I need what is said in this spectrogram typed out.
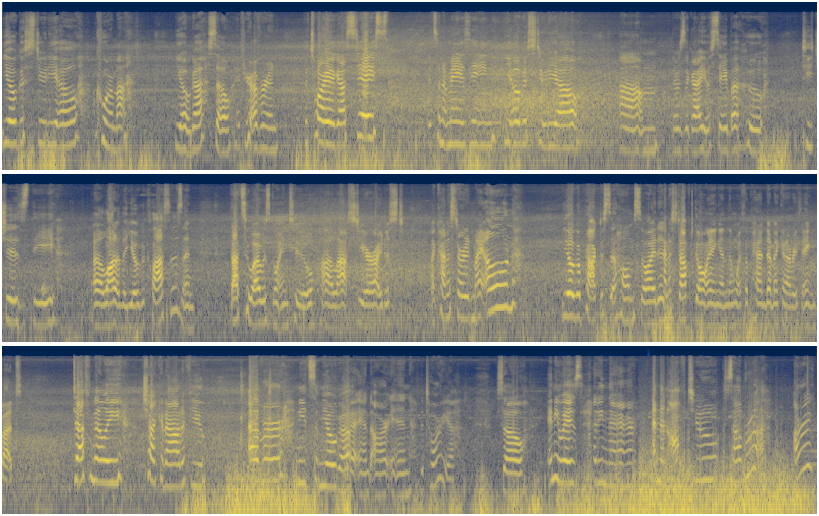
yoga studio, Kurma Yoga. So if you're ever in Victoria Gasteiz, it's an amazing yoga studio. Um, there's a guy Joseba who teaches the a lot of the yoga classes, and that's who I was going to uh, last year. I just I kind of started my own yoga practice at home, so I kind of stopped going, and then with the pandemic and everything. But definitely check it out if you ever need some yoga and are in Victoria. So, anyways, heading there, and then off to Salburua. All right.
